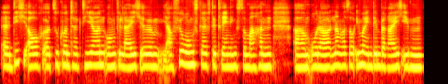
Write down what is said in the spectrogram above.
äh, dich auch äh, zu kontaktieren, um vielleicht ähm, ja Führungskräftetrainings zu machen ähm, oder na, was auch immer in dem Bereich eben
